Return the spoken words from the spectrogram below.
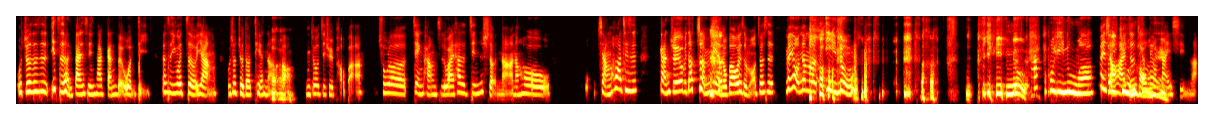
我觉得是一直很担心他肝的问题，但是因为这样，我就觉得天哪，啊啊好，你就继续跑吧。除了健康之外，他的精神啊，然后讲话其实。感觉又比较正面，我不知道为什么，就是没有那么易 怒。易怒？他会易怒吗？对小孩就是比较没有耐心啦。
